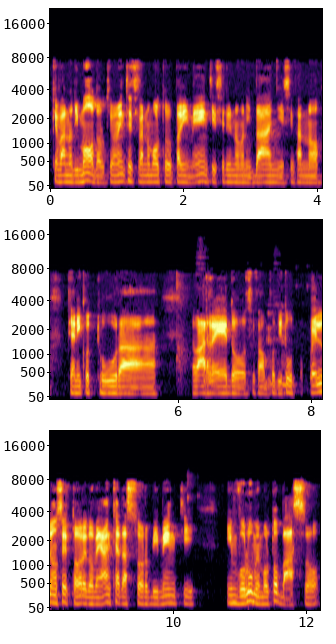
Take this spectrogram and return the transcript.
che vanno di moda. Ultimamente si fanno molto pavimenti, si rinnovano i bagni, si fanno piani cottura, arredo, si fa un po' di mhm. tutto. Quello è un settore dove anche ad assorbimenti in volume molto basso,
